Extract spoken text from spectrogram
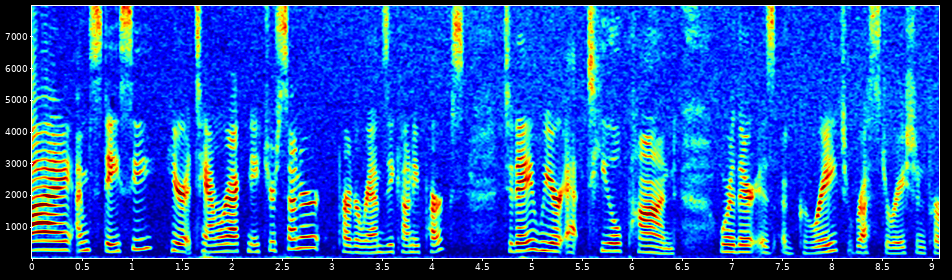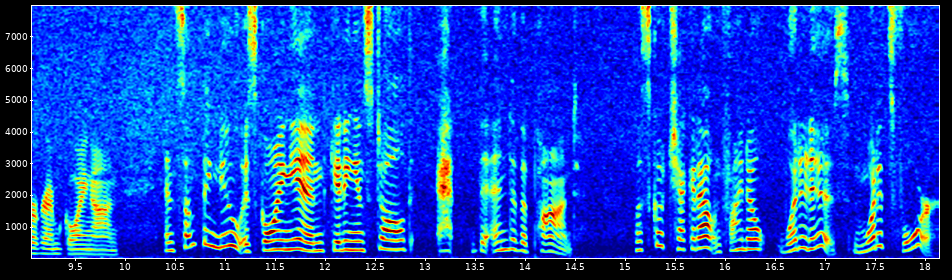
Hi, I'm Stacy here at Tamarack Nature Center, part of Ramsey County Parks. Today we are at Teal Pond where there is a great restoration program going on. And something new is going in, getting installed at the end of the pond. Let's go check it out and find out what it is and what it's for.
